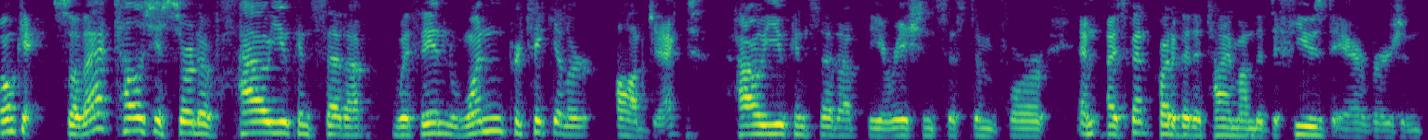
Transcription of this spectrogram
Okay, so that tells you sort of how you can set up within one particular object, how you can set up the aeration system for, and I spent quite a bit of time on the diffused air version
